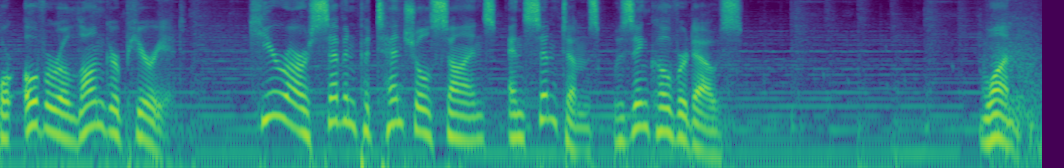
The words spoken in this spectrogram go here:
or over a longer period. Here are 7 potential signs and symptoms of zinc overdose. 1.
